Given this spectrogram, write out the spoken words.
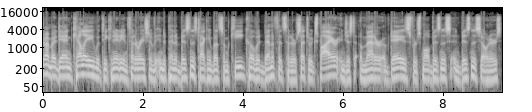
Joined by Dan Kelly with the Canadian Federation of Independent Business, talking about some key COVID benefits that are set to expire in just a matter of days for small business and business owners.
